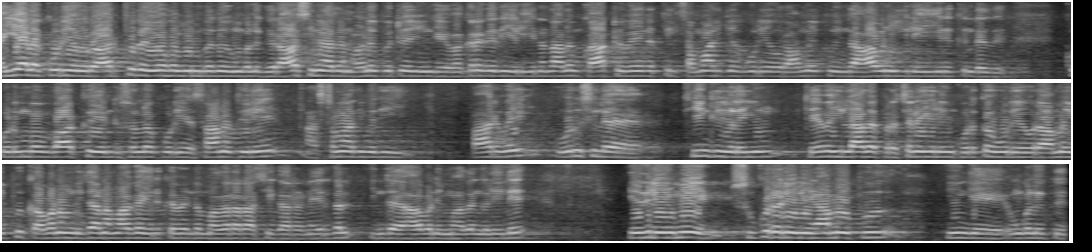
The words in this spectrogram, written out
கையாளக்கூடிய ஒரு அற்புத யோகம் என்பது உங்களுக்கு ராசிநாதன் வலுப்பெற்று இங்கே வக்ரகதியில் இருந்தாலும் காற்று வேகத்தில் சமாளிக்கக்கூடிய ஒரு அமைப்பு இந்த ஆவணியிலே இருக்கின்றது. குடும்பம் வாக்கு என்று சொல்லக்கூடிய ஸ்தானத்திலே அஷ்டமாதிபதி பார்வை ஒரு சில தீங்குகளையும் தேவையில்லாத பிரச்சனைகளையும் கொடுக்கக்கூடிய ஒரு அமைப்பு கவனம் நிதானமாக இருக்க வேண்டும் மகர ராசிக்கார நேர்கள் இந்த ஆவணி மாதங்களிலே எதிலேயுமே சுக்கிரனின் அமைப்பு இங்கே உங்களுக்கு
